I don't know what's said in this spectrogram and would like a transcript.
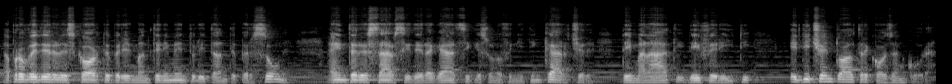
a provvedere le scorte per il mantenimento di tante persone, a interessarsi dei ragazzi che sono finiti in carcere, dei malati, dei feriti e di cento altre cose ancora.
